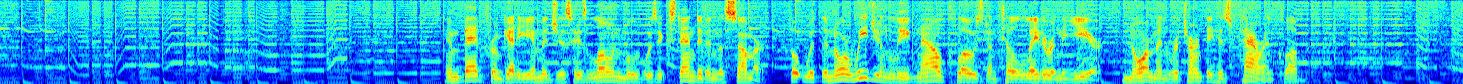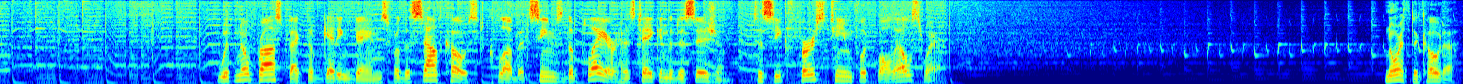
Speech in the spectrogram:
Embed from Getty Images his loan move was extended in the summer, but with the Norwegian league now closed until later in the year, Normann returned to his parent club. With no prospect of getting games for the South Coast club it seems the player has taken the decision to seek first-team football elsewhere. North Dakota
